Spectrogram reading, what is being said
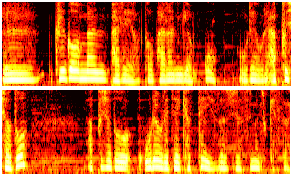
를 그것만 바래요. 더 바라는 게 없고 오래오래 아프셔도 아프셔도 오래오래 제 곁에 있어 주셨으면 좋겠어요.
